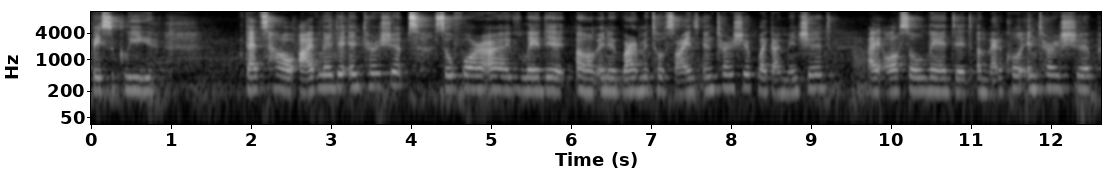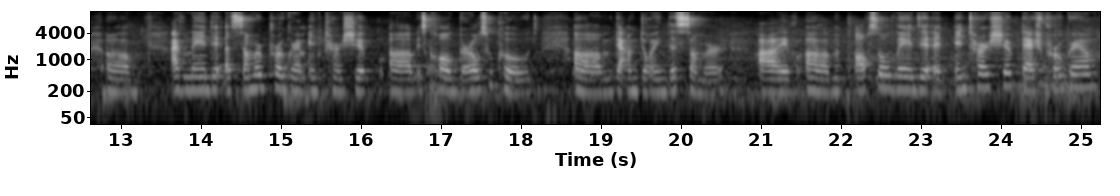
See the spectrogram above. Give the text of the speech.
basically, that's how I've landed internships. So far, I've landed um, an environmental science internship, like I mentioned. I also landed a medical internship. Um, I've landed a summer program internship. Uh, it's called Girls Who Code um, that I'm doing this summer. I've um, also landed an internship dash program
